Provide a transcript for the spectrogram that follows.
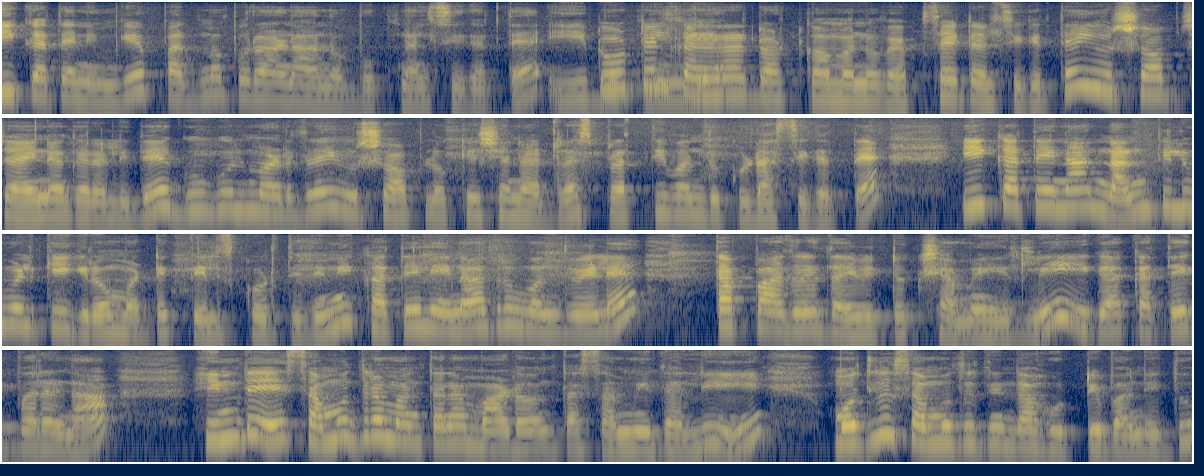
ಈ ಕತೆ ನಿಮಗೆ ಪದ್ಮಪುರಾಣ ಅನ್ನೋ ಬುಕ್ನಲ್ಲಿ ಸಿಗುತ್ತೆ. ಈ ಟೋಟಲ್ ಕನ್ನಡ ಡಾಟ್ ಕಾಮ್ ಅನ್ನೋ ವೆಬ್ಸೈಟಲ್ಲಿ ಸಿಗುತ್ತೆ. ಇವ್ರ ಶಾಪ್ ಜಯನಗರಲ್ಲಿದೆ. ಗೂಗಲ್ ಮಾಡಿದ್ರೆ ಇವ್ರ ಶಾಪ್ ಲೊಕೇಶನ್ ಅಡ್ರೆಸ್ ಪ್ರತಿಯೊಂದು ಕೂಡ ಸಿಗುತ್ತೆ. ಈ ಕತೆನ ನನ್ನ ತಿಳುವಳಿಕೆಗಿರೋ ಮಟ್ಟಕ್ಕೆ ತಿಳಿಸ್ಕೊಡ್ತಿದ್ದೀನಿ. ಕಥೆಯಲ್ಲಿ ಏನಾದರೂ ಒಂದು ವೇಳೆ ತಪ್ಪಾದರೆ ದಯವಿಟ್ಟು ಕ್ಷಮೆ ಇರಲಿ. ಈಗ ಕತೆಗೆ ಬರೋಣ. ಹಿಂದೆ ಸಮುದ್ರ ಮಂಥನ ಮಾಡುವಂಥ ಸಮಯದಲ್ಲಿ ಮೊದಲು ಸಮುದ್ರದಿಂದ ಹುಟ್ಟಿ ಬಂದಿದ್ದು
